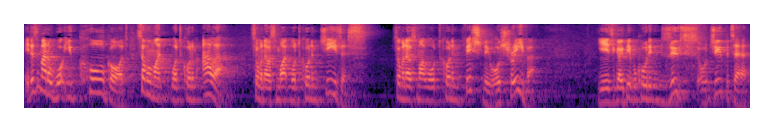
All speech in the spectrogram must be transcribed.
It doesn't matter what you call God. Someone might want to call him Allah. Someone else might want to call him Jesus. Someone else might want to call him Vishnu or Shiva. Years ago, people called him Zeus or Jupiter.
